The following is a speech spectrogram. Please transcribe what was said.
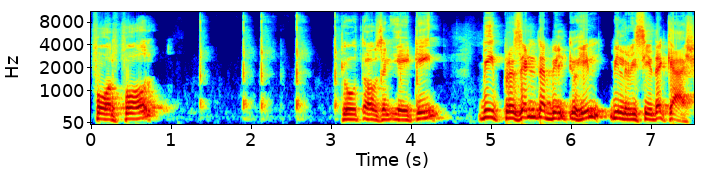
Four four. 2018. We present the bill to him. We'll receive the cash.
